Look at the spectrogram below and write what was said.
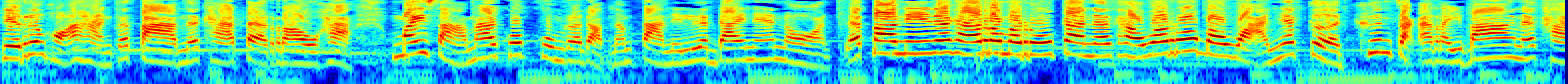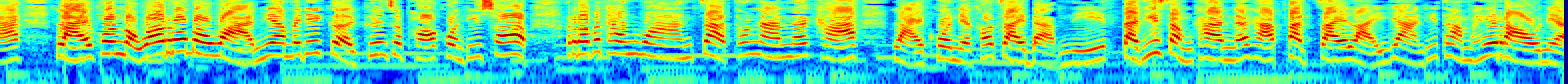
ในเรื่องของอาหารก็ตามนะคะ แต่เราค่ะไม่สามารถควบคุมระดับน้ำตาลในเลือดได้แน่นอน และตอนนี้นะคะเรามารู้กันนะคะว่าโรคเบาหวานเนี่ยเกิดขึ้นจากอะไรบ้างนะคะ หลายคนบอกว่าโรคเบาหวานเนี่ยไม่ได้เกิดขึ้นเฉพาะคนที่ชอบรับประทานหวานจัดเท่านั้นนะคะ หลายคนเนี่ยเข้าใจแบบนี้ แต่ที่สำคัญนะคะปัจจัยหลายอย่างที่ทำให้เราเนี่ย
